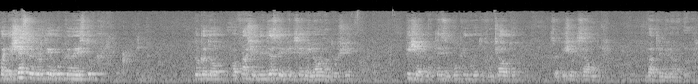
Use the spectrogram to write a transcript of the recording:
пътешествието от тези букви на изток докато в наши дни 250 милиона души пишат на тези букви, които в началото са пишели само 2-3 милиона българи.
